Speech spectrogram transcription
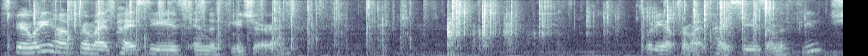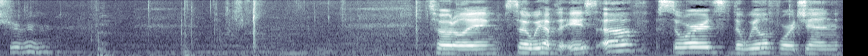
Spirit, what do you have for my Pisces in the future? What do you have for my Pisces in the future? Totally. So we have the Ace of Swords, the Wheel of Fortune,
